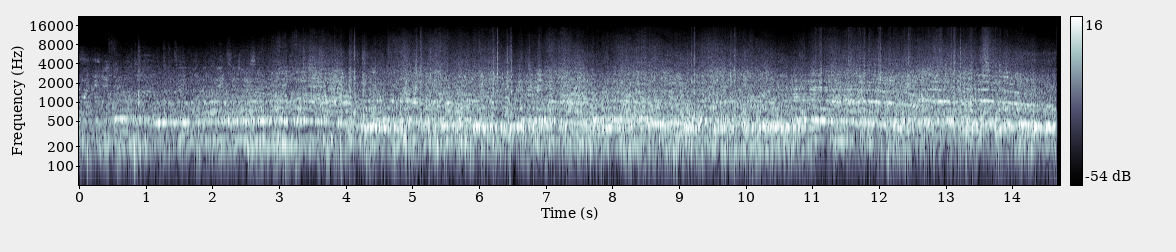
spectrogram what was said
Right,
